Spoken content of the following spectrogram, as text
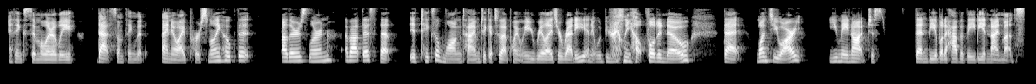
I think similarly, that's something that I know I personally hope that others learn about this that it takes a long time to get to that point where you realize you're ready. And it would be really helpful to know that once you are, you may not just then be able to have a baby in nine months.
